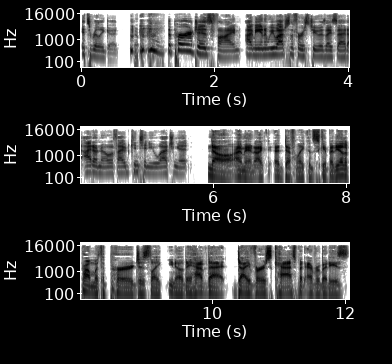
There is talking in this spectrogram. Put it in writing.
It's really good. the Purge is fine. I mean, we watched the first two, as I said. I don't know if I would continue watching it. No, I mean, I, I definitely can skip it. The other problem with the Purge is like, you know, they have that diverse cast, but everybody is,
